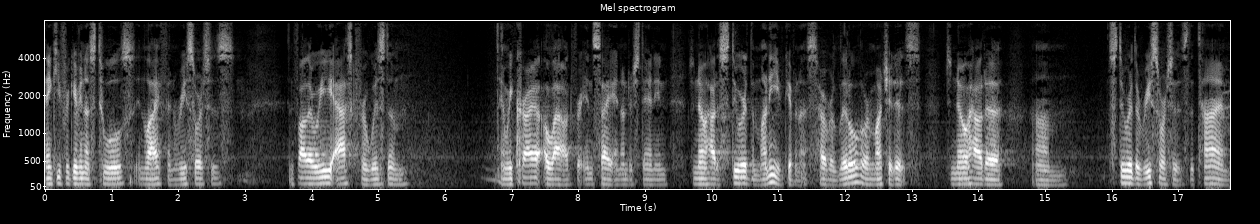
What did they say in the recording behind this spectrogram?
Thank you for giving us tools in life and resources. And Father, we ask for wisdom. And we cry aloud for insight and understanding to know how to steward the money you've given us, however little or much it is, to know how to um, steward the resources, the time,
